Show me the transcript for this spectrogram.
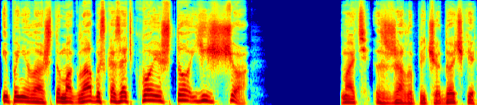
и поняла, что могла бы сказать кое-что еще. Мать сжала плечо дочки,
